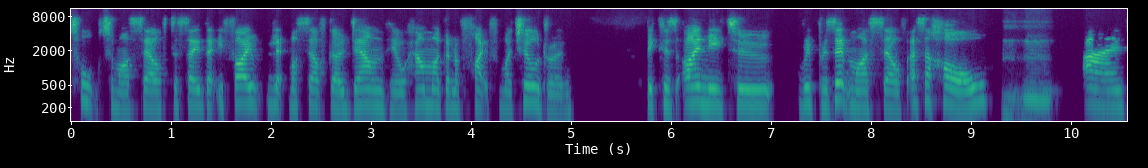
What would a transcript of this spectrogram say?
talk to myself to say that if I let myself go downhill, how am I going to fight for my children? Because I need to represent myself as a whole mm-hmm. and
